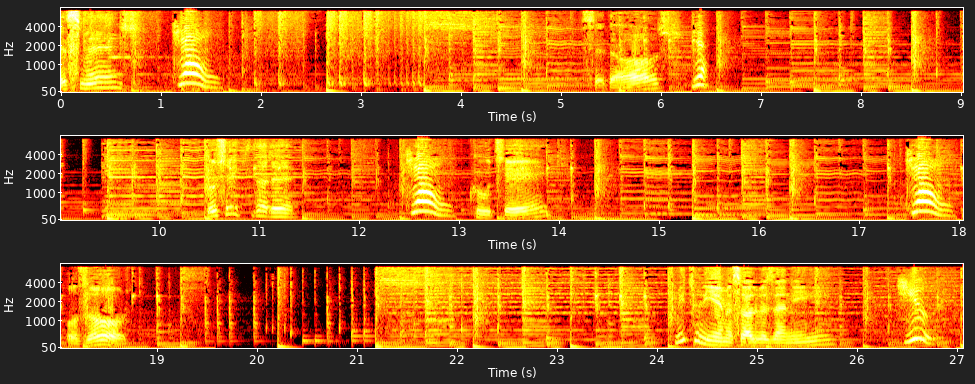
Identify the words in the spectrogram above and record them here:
اسمش جی. صداش؟ ج دو شکل داره. جی. کوچک. جی. بزرگ. می‌تونی یه مثال بزنی؟ Juice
